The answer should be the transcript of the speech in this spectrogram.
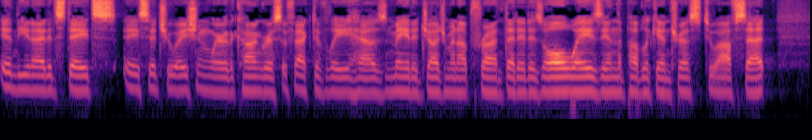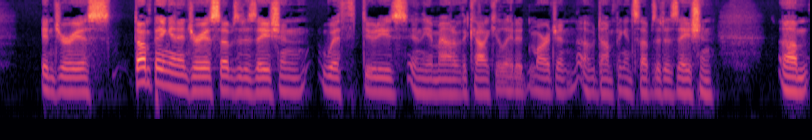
in the United States a situation where the Congress effectively has made a judgment up front that it is always in the public interest to offset injurious dumping and injurious subsidization with duties in the amount of the calculated margin of dumping and subsidization. Um,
